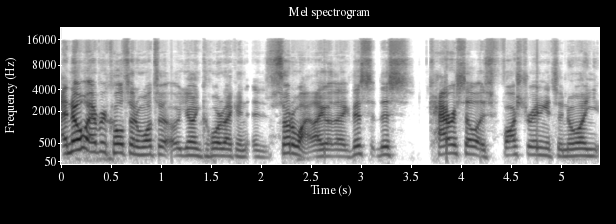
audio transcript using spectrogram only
I know every Colts fan wants a young quarterback, and, and so do I. Like, like this, this carousel is frustrating. It's annoying.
